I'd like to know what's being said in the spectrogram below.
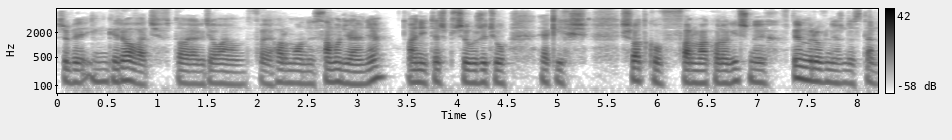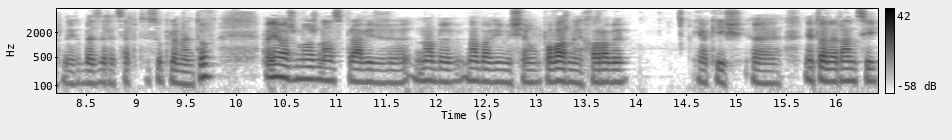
żeby ingerować w to, jak działają Twoje hormony samodzielnie, ani też przy użyciu jakichś środków farmakologicznych, w tym również dostępnych bez recepty suplementów, ponieważ można sprawić, że nabawimy się poważnej choroby, jakiejś e, nietolerancji,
